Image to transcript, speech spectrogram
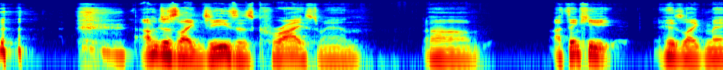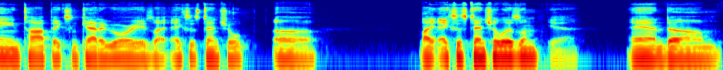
I'm just like Jesus Christ, man. Um I think he his like main topics and category is like existential uh like existentialism Yeah. And um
